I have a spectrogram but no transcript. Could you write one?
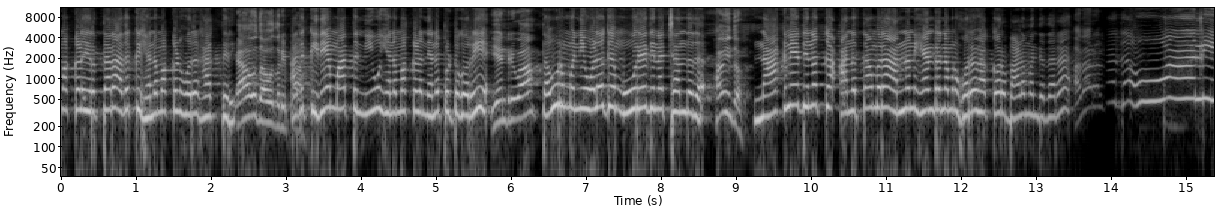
ಮಕ್ಕಳು ಇರ್ತಾರ ಅದಕ್ಕೆ ಹೆಣ್ಮಕ್ಳು ಹೊರಗೆ ಹಾಕ್ತೀರಿ. ಹೌದ್ ಹೌದ್ರಿ ಅದಕ್ಕೆ ಇದೇ ಮಾತು ನೀವು ಹೆಣ್ಮಕ್ಳು ನೆನಪಿಟ್ಟುಕೋರಿ ಏನ್ರಿವಾ ತವ್ರ ಮನಿ ಒಳಗ ಮೂರೇ ದಿನ ಚಂದದ ಹೌದು. ನಾಲ್ಕನೇ ದಿನಕ್ಕ ತಾಮರ ಅಣ್ಣನ ಹೆಂಡ್ರ ನಮ್ಮನ್ನ ಹೊರಗೆ ಹಾಕೋರು ಬಾಳ ಮಂದಿ ಅದಾರ. ದವ್ವಾನಿ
